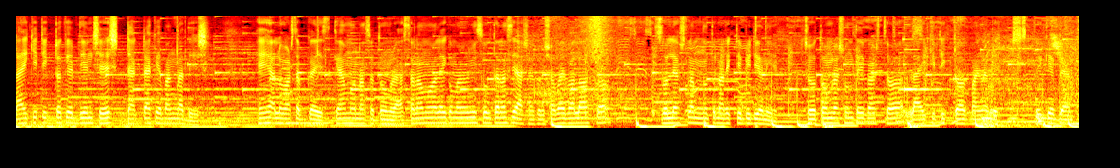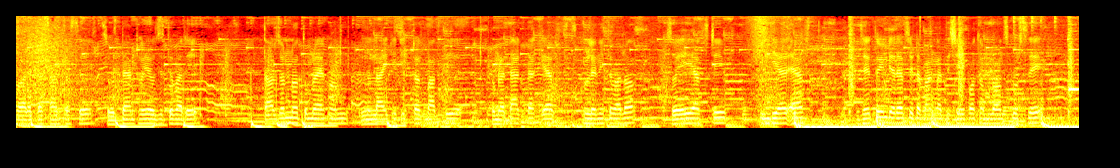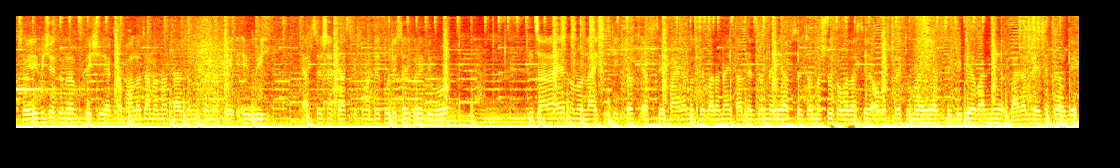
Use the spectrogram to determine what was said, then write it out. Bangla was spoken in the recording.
লাইকি টিকটকের দিন শেষ ডাক ডাকে Bangladesh. Hey hello, WhatsApp guys, কেমন আছো তোমরা? আসসালামু আলাইকুম, আমি সুলতান আছি, আশা করি সবাই ভালো আছো। চলে আসলাম নতুন আরেকটি ভিডিও নিয়ে। তো তোমরা শুনতেই পারছ, লাইকি টিকটক বাংলাদেশ থেকে ব্যান্ড হওয়ার একটা চান্স আছে। তো ব্যান্ড হয়েও যেতে পারে। তার জন্য তোমরা এখন লাইকি টিকটক বাদ দিয়ে তোমরা ডাক ডাক অ্যাপস খুলে নিতে পারো। তো এই অ্যাপসটি ইন্ডিয়ার অ্যাপস যেহেতু ইন্ডিয়ার অ্যাপস এটা বাংলাদেশে প্রথম লঞ্চ করছে, তো এই বিষয়ে তোমরা বেশি একটা ভালো জানো না, তার জন্য তোমাকে এই অ্যাপসের সাথে আজকে তোমাদের পরিচয় করে দেব। যারা এখনও লাইকি টিকটক অ্যাপসে ভাইরাল হতে পারো নাই, তাদের জন্য এই অ্যাপসের জন্য সুখবর আছে। অবশ্যই তোমরা এই অ্যাপসে ভিডিও বানিয়ে ভাইরাল হয়ে যেতে পারবে।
